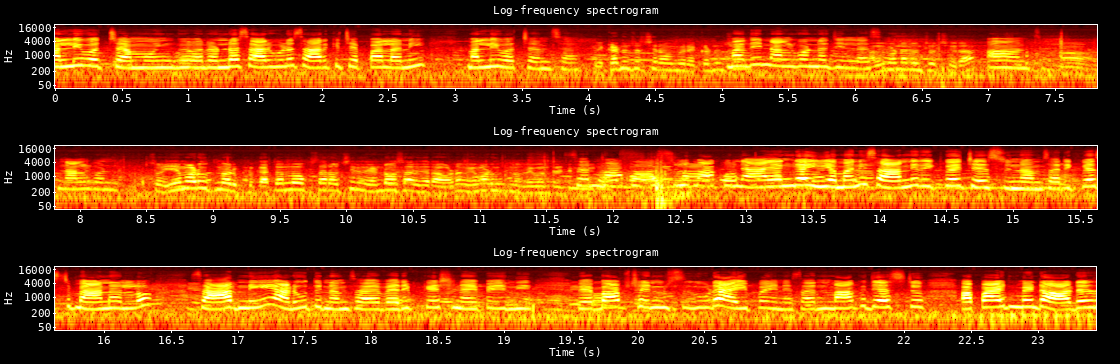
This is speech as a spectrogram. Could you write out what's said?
మళ్ళీ వచ్చాము. ఇంకా రెండోసారి కూడా సార్కి చెప్పాలని మళ్ళీ వచ్చాము సార్. ఎక్కడి నుంచి వచ్చారా మీరు? ఎక్కడి నుంచి మాది నల్గొండ జిల్లా సార్. నల్గొండ నుంచి వచ్చిరా? అవును సార్. నల్గొండ. సో ఏం అడుగుతున్నారు ఇప్పుడు? గతంలో ఒకసారి వచ్చి రెండోసారిగా రావడం ఏం అడుగుతున్నారు రేవంత్ రెడ్డి సార్ మా పోస్టులు మాకు న్యాయంగా ఇవ్వమని సార్ని రిక్వెస్ట్ చేస్తున్నాం సార్. రిక్వెస్ట్ మేనర్లో సార్ని అడుగుతున్నాం సార్. వెరిఫికేషన్ అయిపోయింది. వెబ్ ఆప్షన్స్ కూడా అయిపోయినాయి సార్. మాకు జస్ట్ అపాయింట్మెంట్ ఆర్డర్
